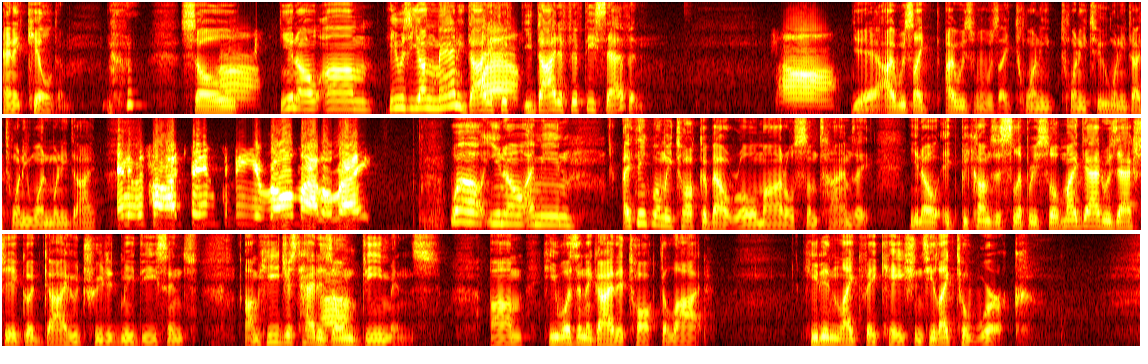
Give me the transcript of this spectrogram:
and it killed him. so, Uh. you know, um, he was a young man. He died at 50, he died at 57. Oh. Yeah, I was like I was what was like 20, 22 when he died, 21 when he died. And it was hard for him to be your role model, right? Well, you know, I mean, I think when we talk about role models, sometimes I, you know, it becomes a slippery slope. My dad was actually a good guy who treated me decent. Um, he just had his own demons. Um, he wasn't a guy that talked a lot. He didn't like vacations. He liked to work.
